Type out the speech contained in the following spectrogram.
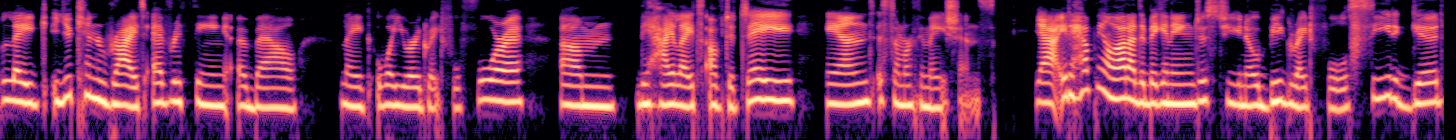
like you can write everything about like what you are grateful for, um, the highlights of the day, and some affirmations yeah, it helped me a lot at the beginning just to, you know, be grateful, see the good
